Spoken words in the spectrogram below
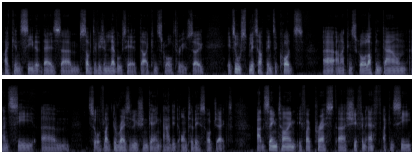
I can see that there's um, subdivision levels here that I can scroll through. So it's all split up into quads, uh, and I can scroll up and down and see um, sort of like the resolution getting added onto this object. At the same time, if I pressed uh, Shift and F, I can see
